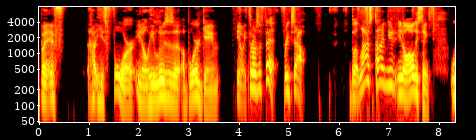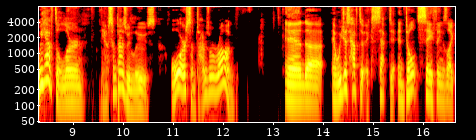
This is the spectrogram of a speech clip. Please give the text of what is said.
but if uh, he's four, you know, he loses a, a board game, you know, he throws a fit, freaks out. But last time you, you know, all these things, we have to learn. You know, sometimes we lose, or sometimes we're wrong, and uh, and we just have to accept it and don't say things like,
